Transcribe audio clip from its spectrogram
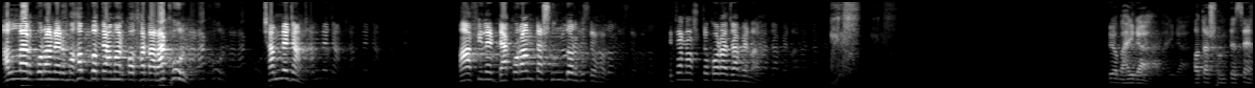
আল্লাহর কোরআনের মহব্বতে আমার কথাটা রাখুন। সামনে যান। মাহফিলের ডেকোরামটা সুন্দর হতে হবে। এটা নষ্ট করা যাবে না। ভাইরা, কথা শুনতেছেন?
